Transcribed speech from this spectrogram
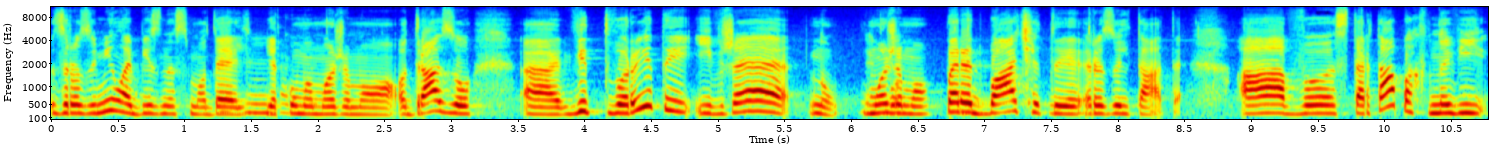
зрозуміла бізнес-модель, яку ми можемо одразу е, відтворити і вже ну, можемо передбачити результати. А в стартапах, в новій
